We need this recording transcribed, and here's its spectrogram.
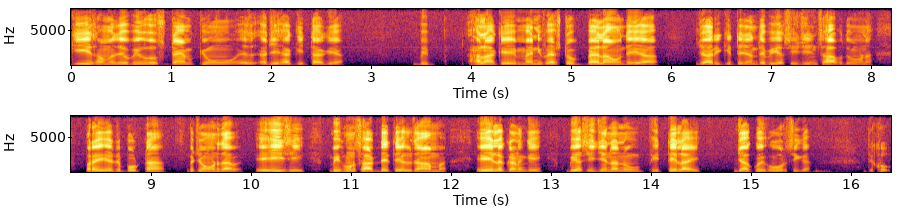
ਕੀ ਸਮਝਦੇ ਹੋ ਵੀ ਉਸ ਟਾਈਮ ਕਿਉਂ ਇਹ ਅਜਿਹਾ ਕੀਤਾ ਗਿਆ? ਵੀ ਹਾਲਾਂਕਿ ਮੈਨੀਫੈਸਟੋ ਪਹਿਲਾਂ ਆਉਂਦੇ ਆ, ਜਾਰੀ ਕੀਤੇ ਜਾਂਦੇ ਵੀ ਅਸੀਂ ਜੀ ਇਨਸਾਫ ਦਿਵਾਉਣਾ, ਪਰ ਇਹ ਰਿਪੋਰਟਾਂ ਬਚਾਉਣ ਦਾ ਇਹੀ ਸੀ ਵੀ ਹੁਣ ਸਾਡੇ ਤੇ ਇਲਜ਼ਾਮ ਇਹ ਲੱਗਣਗੇ ਵੀ ਅਸੀਂ ਜਿਨ੍ਹਾਂ ਨੂੰ ਫੀਤੇ ਲਾਏ ਜਾਂ ਕੋਈ ਹੋਰ ਸੀਗਾ। ਦੇਖੋ,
